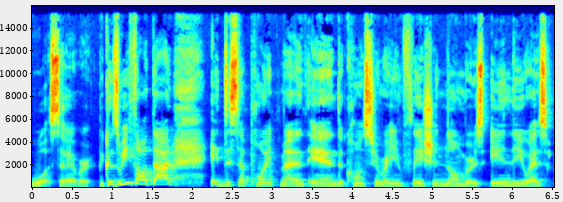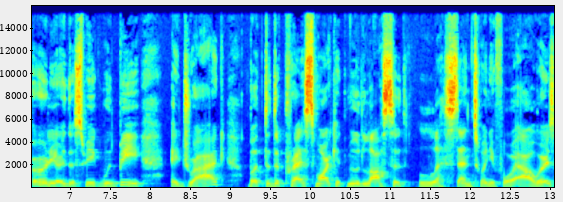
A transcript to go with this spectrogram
whatsoever. Because we thought that a disappointment in the consumer inflation numbers in the US earlier this week would be a drag but the depressed market mood lasted less than 24 hours.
